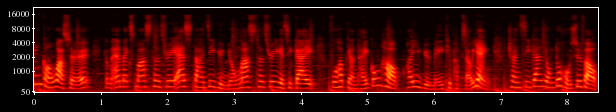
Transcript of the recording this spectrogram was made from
先講滑雪，咁 MX Master 3S 大致沿用 Master 3嘅設計，符合人體工學，可以完美貼合手型，長時間用都好舒服。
